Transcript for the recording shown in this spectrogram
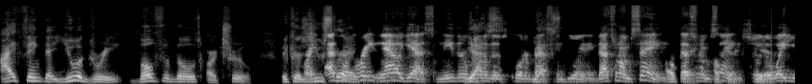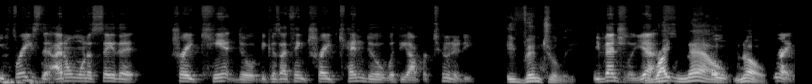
I think that you agree both of those are true because Right. you As said of right now, yes, neither one of those quarterbacks yes. can do anything. That's what I'm saying. That's what I'm okay, saying. So yeah. the way you phrased it, I don't want to say that Trey can't do it because I think Trey can do it with the opportunity eventually. eventually. Yes. Right now, So- no. Right.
